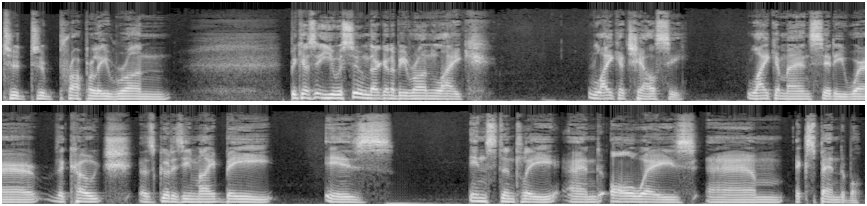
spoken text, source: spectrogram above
to to properly run? Because you assume they're going to be run like like a Chelsea, like a Man City, where the coach, as good as he might be, is instantly and always um, expendable.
